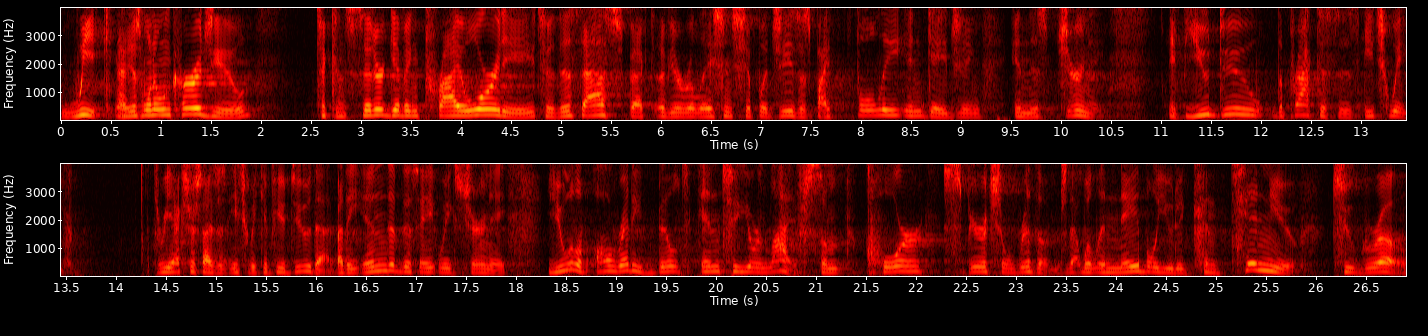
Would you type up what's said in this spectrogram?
week. I just want to encourage you to consider giving priority to this aspect of your relationship with Jesus by fully engaging in this journey. If you do the practices each week, three exercises each week. If you do that, by the end of this eight weeks journey, you will have already built into your life some core spiritual rhythms that will enable you to continue to grow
